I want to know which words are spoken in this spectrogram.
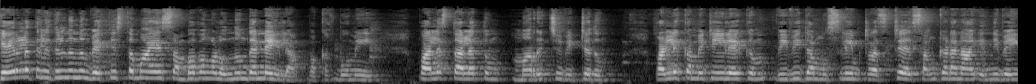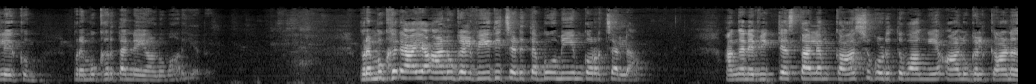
കേരളത്തിൽ ഇതിൽ നിന്നും വ്യത്യസ്തമായ സംഭവങ്ങൾ ഒന്നും തന്നെയില്ല. വഖഫ് ഭൂമി പല സ്ഥലത്തും മറിച്ചു വിറ്റതും പള്ളി കമ്മിറ്റിയിലേക്കും വിവിധ മുസ്ലിം ട്രസ്റ്റ് സംഘടന എന്നിവയിലേക്കും പ്രമുഖർ തന്നെയാണ് മാറിയത്. പ്രമുഖരായ ആളുകൾ വീതിച്ചെടുത്ത ഭൂമിയും കുറച്ചല്ല. അങ്ങനെ വിറ്റ സ്ഥലം കാശ് കൊടുത്തു വാങ്ങിയ ആളുകൾക്കാണ്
